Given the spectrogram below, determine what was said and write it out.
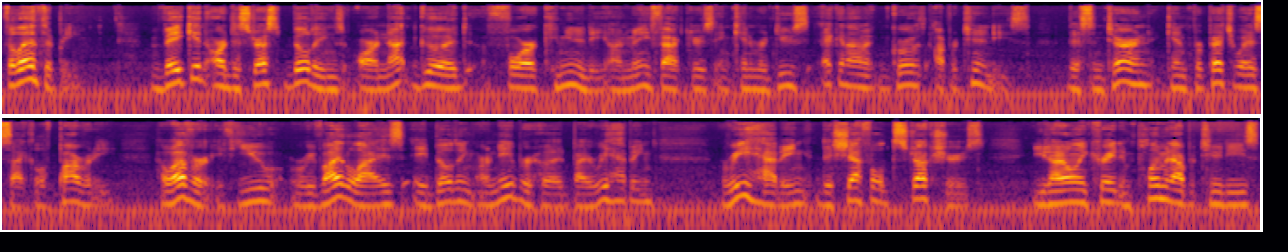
Philanthropy. Vacant or distressed buildings are not good for a community on many factors and can reduce economic growth opportunities. This, in turn, can perpetuate a cycle of poverty. However, if you revitalize a building or neighborhood by rehabbing, rehabbing disheveled structures, you not only create employment opportunities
